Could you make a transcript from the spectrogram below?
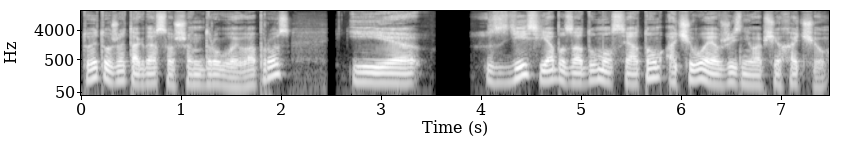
то это уже тогда совершенно другой вопрос. И здесь я бы задумался о том, а чего я в жизни вообще хочу,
